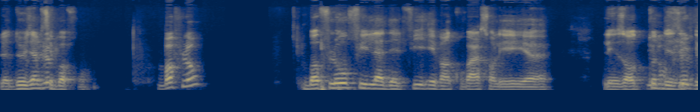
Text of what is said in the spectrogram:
Le deuxième, c'est Buffalo. Buffalo? Buffalo, Philadelphie et Vancouver sont les, euh, les autres, toutes des équipes.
